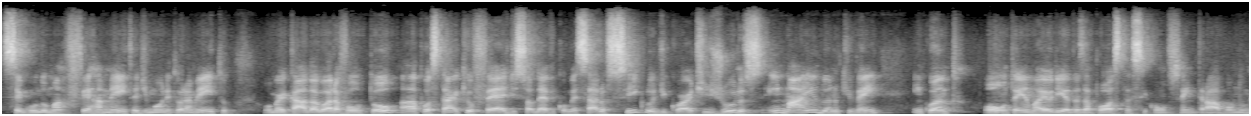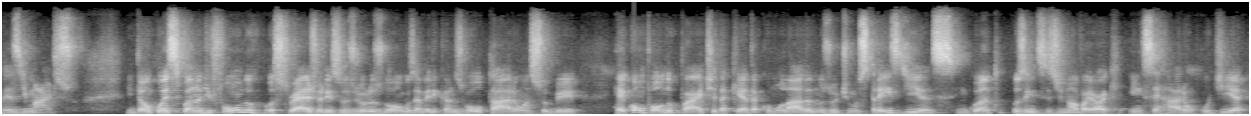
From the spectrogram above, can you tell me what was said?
Segundo uma ferramenta de monitoramento, o mercado agora voltou a apostar que o Fed só deve começar o ciclo de corte de juros em maio do ano que vem, enquanto ontem a maioria das apostas se concentravam no mês de março. Então, com esse pano de fundo, os treasuries, os juros longos americanos, voltaram a subir, recompondo parte da queda acumulada nos últimos três dias, enquanto os índices de Nova York encerraram o dia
